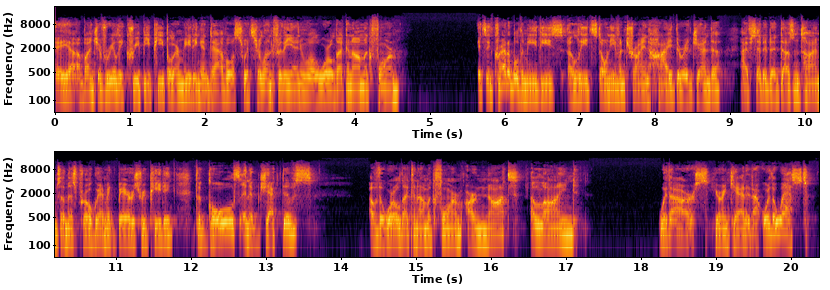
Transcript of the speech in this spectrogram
a, uh, a bunch of really creepy people are meeting in Davos, Switzerland for the annual World Economic Forum. It's incredible to me these elites don't even try and hide their agenda. I've said it a dozen times on this program. It bears repeating. The goals and objectives of the World Economic Forum are not aligned with ours here in Canada or the West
